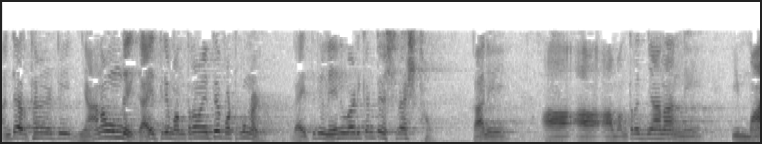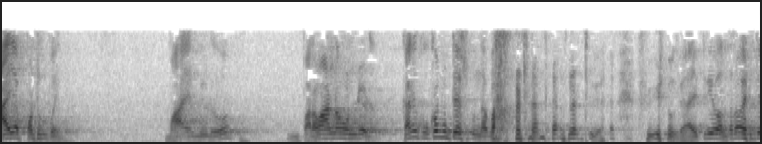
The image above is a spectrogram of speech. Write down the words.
అంటే అర్థం ఏమిటి జ్ఞానం ఉంది. గాయత్రి మంత్రం అయితే పట్టుకున్నాడు. గాయత్రి లేనివాడికంటే శ్రేష్టం. కానీ ఆ మంత్రజ్ఞానాన్ని ఈ మాయ పట్టుకుపోయింది. మాయ వీడు పరమాణం ఉండాడు కానీ కుక్క ముట్టేసుకుంది పరమాణం అన్నట్టుగా. వీడు గాయత్రి వంతరం అయితే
